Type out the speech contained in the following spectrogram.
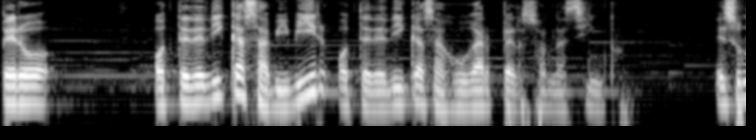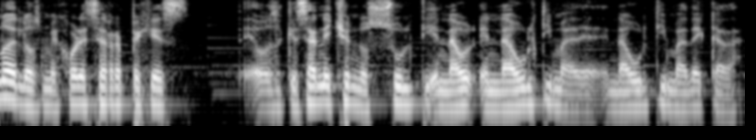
pero o te dedicas a vivir o te dedicas a jugar Persona 5. Es uno de los mejores RPGs que se han hecho en, los en, la, última, en la última década.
